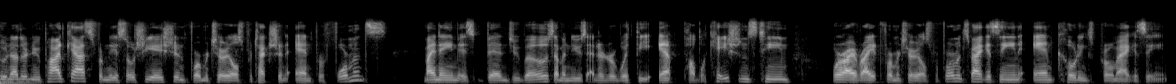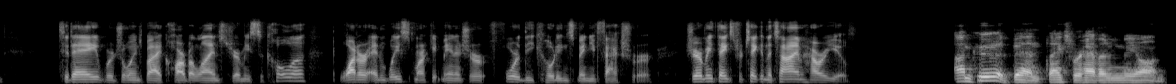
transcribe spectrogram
To another new podcast from the Association for Materials Protection and Performance. My name is Ben Dubose. I'm a news editor with the AMP Publications team, where I write for Materials Performance Magazine and Coatings Pro Magazine. Today, we're joined by Carboline's Jeremy Sicola, Water and Waste Market Manager for the coatings manufacturer. Jeremy, thanks for taking the time. How are you? I'm good, Ben. Thanks for having me on.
